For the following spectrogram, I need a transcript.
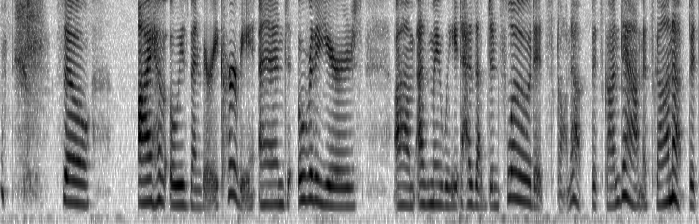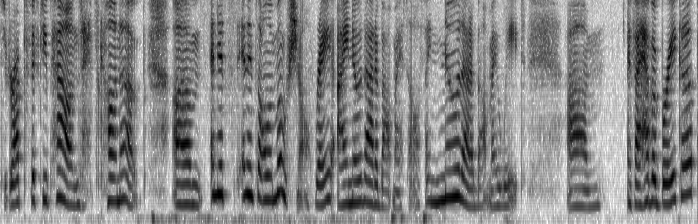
so I have always been very curvy, and over the years, um, as my weight has ebbed and flowed, it's gone up, it's gone down, it's gone up, it's dropped 50 pounds, it's gone up, um, and it's and it's all emotional, right? I know that about myself. I know that about my weight. Um, if I have a breakup,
